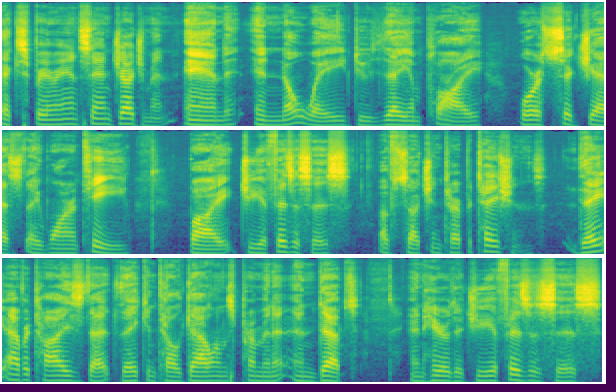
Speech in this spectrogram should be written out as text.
experience and judgment, and in no way do they imply or suggest a warranty by geophysicists of such interpretations. They advertise that they can tell gallons per minute and depths, and here the geophysicists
